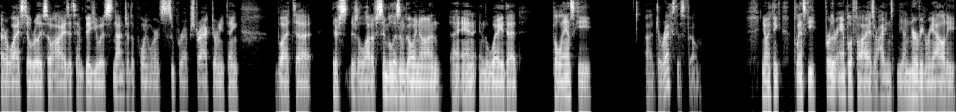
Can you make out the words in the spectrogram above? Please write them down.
or why it's still really so high is it's ambiguous, not to the point where it's super abstract or anything, but uh, there's there's a lot of symbolism going on, uh, and in the way that Polanski uh, directs this film. You know, I think Polanski further amplifies or heightens the unnerving reality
